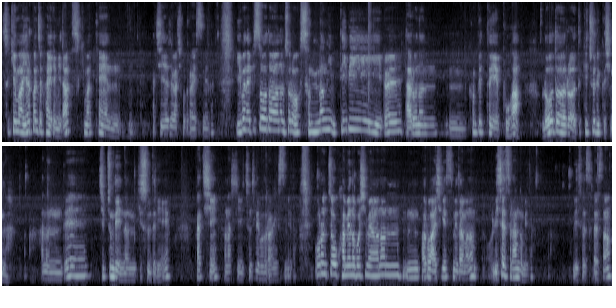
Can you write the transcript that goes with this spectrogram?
스키마 10번째 파일입니다. 스키마 10 같이 이어져 같이 보도록 하겠습니다. 이번 에피소드는 주로 성능 DB를 다루는 음, 컴퓨터의 부하, 로더를 어떻게 줄일 것인가 하는데 집중되어 있는 기술들이에요. 같이 하나씩 천천히 보도록 하겠습니다. 오른쪽 화면을 보시면은 음, 바로 아시겠습니다만 리셋을 한 겁니다. 리셋을 해서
